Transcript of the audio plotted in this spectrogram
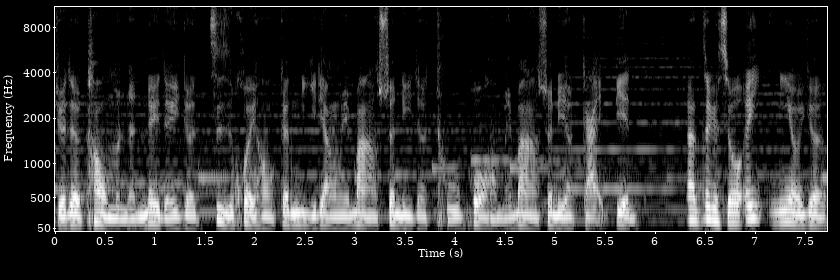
觉得靠我们人类的一个智慧哈跟力量没办法顺利的突破哈，没办法顺利的改变。那这个时候，哎，你有一个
